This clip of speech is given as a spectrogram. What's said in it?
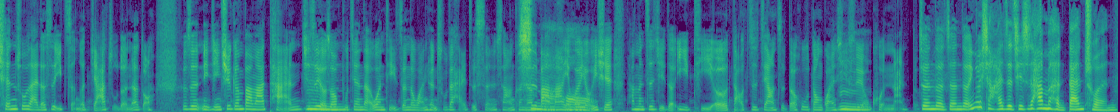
牵出来的是一整个家族的那种，就是你你去跟爸妈谈。其实有时候不见得问题真的完全出在孩子身上，可能爸妈也会有一些他们自己的议题，而导致这样子的互动关系是有困难的。真的，真的，因为小孩子其实他们很单纯，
